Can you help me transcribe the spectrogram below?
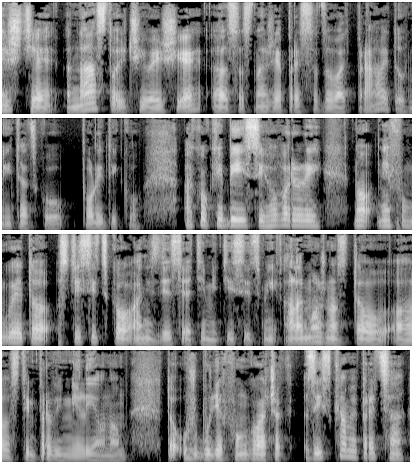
ešte nástojčivejšie sa snažia presadzovať práve tú vnítackú politiku. Ako keby si hovorili, no nefunguje to s tisíckou ani s desiatimi tisícmi, ale možno s, tou, s tým prvým miliónom to už bude fungovať. Čak získame predsa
